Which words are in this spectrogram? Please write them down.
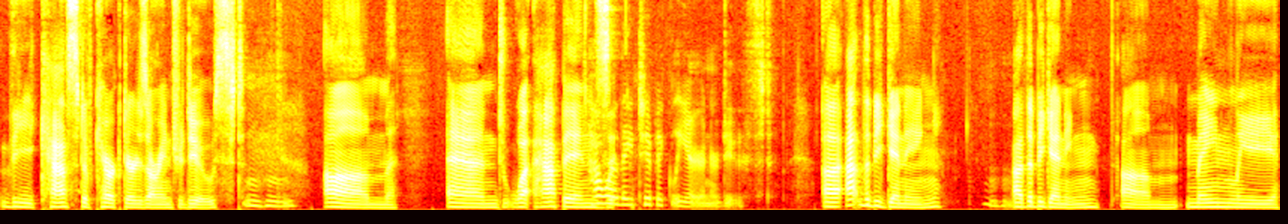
the cast of characters are introduced. hmm Um, and what happens How are they typically introduced? uh, at the beginning? Mhm. At the beginning, um, mainly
